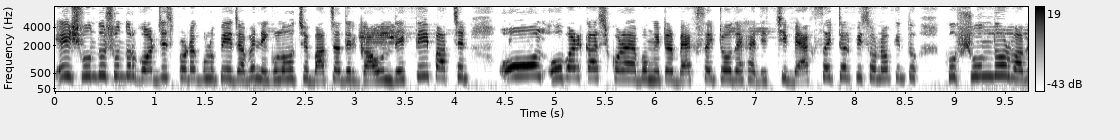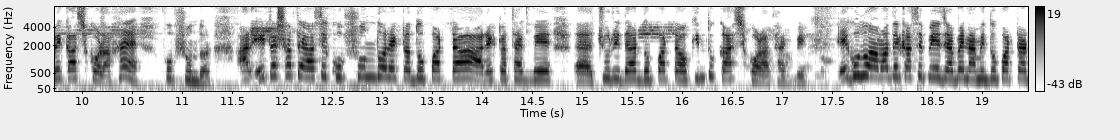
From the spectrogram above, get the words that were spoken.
এই সুন্দর সুন্দর গর্জেস প্রোডাক্টগুলো পেয়ে যাবেন, এগুলো হচ্ছে বাচ্চাদের গাউন দেখতেই পাচ্ছেন অল ওভার কাজ করা এবং এটার ব্যাক সাইডটাও দেখা দিচ্ছি। ব্যাক সাইডটার পিছনেও কিন্তু খুব সুন্দরভাবে কাজ করা হ্যাঁ খুব সুন্দর। আর এটার সাথে আছে খুব সুন্দর একটা দোপাট্টা আর একটা থাকবে চুড়িদার দোপাট্টাও কিন্তু কাজ করা থাকবে। এগুলো আমাদের কাছে পেয়ে যাবেন আমি দোপাট্টার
